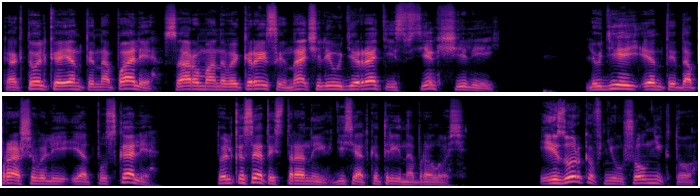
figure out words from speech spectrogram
Как только энты напали, сарумановые крысы начали удирать из всех щелей. Людей энты допрашивали и отпускали, только с этой стороны их десятка три набралось. И из орков не ушел никто.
